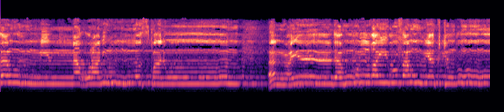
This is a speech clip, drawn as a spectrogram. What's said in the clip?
فهم من مغرم مثقلون. أم عندهم الغيب فهم يكتبون.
